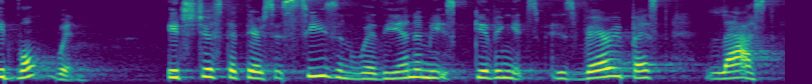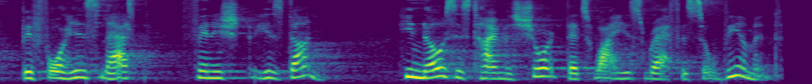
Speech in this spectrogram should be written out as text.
It won't win. It's just that there's a season where the enemy is giving its, his very best last before his last finished, he's done. He knows his time is short. That's why his wrath is so vehement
